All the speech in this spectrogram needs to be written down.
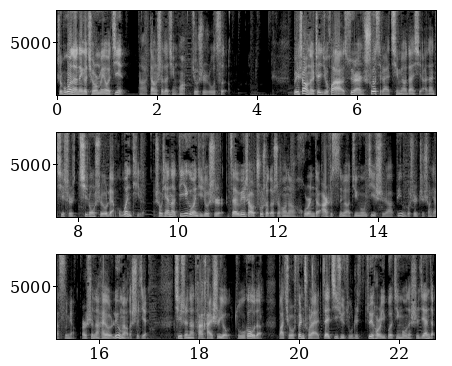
只不过呢，那个球没有进啊，当时的情况就是如此。威少呢这句话虽然说起来轻描淡写啊，但其实其中是有两个问题的。首先呢，第一个问题就是在威少出手的时候呢，湖人的二十四秒进攻计时啊，并不是只剩下四秒，而是呢还有六秒的时间。其实呢，他还是有足够的把球分出来，再继续组织最后一波进攻的时间的。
